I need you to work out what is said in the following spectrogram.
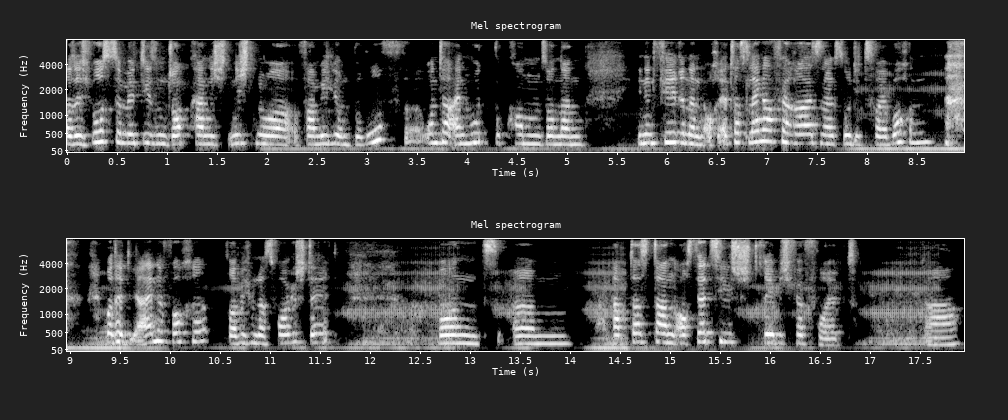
Also ich wusste, mit diesem Job kann ich nicht nur Familie und Beruf äh, unter einen Hut bekommen, sondern in den Ferien dann auch etwas länger verreisen als nur die zwei Wochen oder die eine Woche. So habe ich mir das vorgestellt. Und ähm, habe das dann auch sehr zielstrebig verfolgt. Da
